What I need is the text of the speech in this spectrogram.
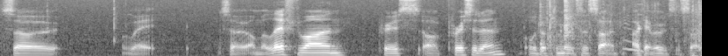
So, wait. So on the left one, press oh, press it in, or do I have to move it to the side? Okay, move it to the side.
